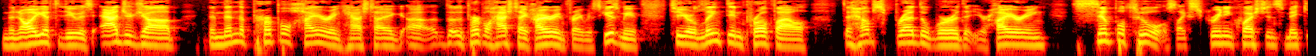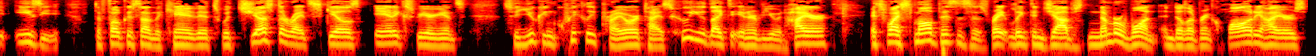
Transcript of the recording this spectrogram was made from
and then all you have to do is add your job and then the purple hiring hashtag, uh, the purple hashtag hiring frame, excuse me, to your LinkedIn profile to help spread the word that you're hiring. Simple tools like screening questions make it easy to focus on the candidates with just the right skills and experience so you can quickly prioritize who you'd like to interview and hire. It's why small businesses rate LinkedIn jobs number one in delivering quality hires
